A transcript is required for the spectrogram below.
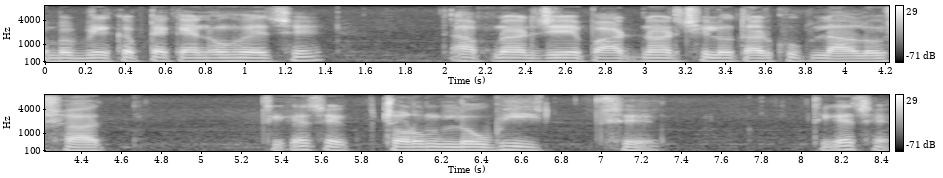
এবার ব্রেকআপটা কেন হয়েছে? আপনার যে পার্টনার ছিল তার খুব লালসা, ঠিক আছে? চরম লোভী সে, ঠিক আছে?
